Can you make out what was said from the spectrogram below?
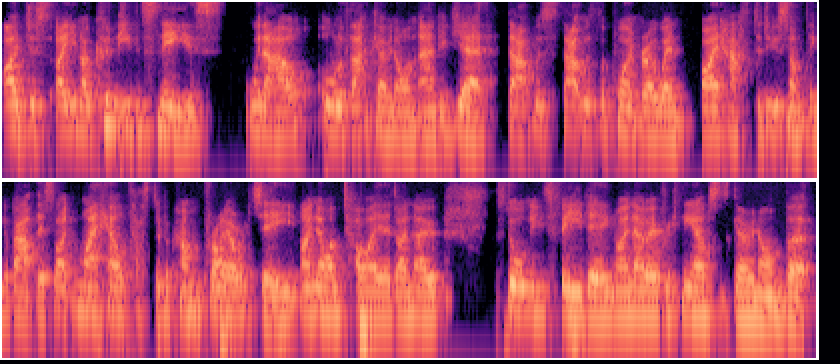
I just, I, you know, I couldn't even sneeze without all of that going on. And yeah, that was that was the point where I went, I have to do something about this. Like my health has to become a priority. I know I'm tired. I know Storm needs feeding. I know everything else is going on, but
